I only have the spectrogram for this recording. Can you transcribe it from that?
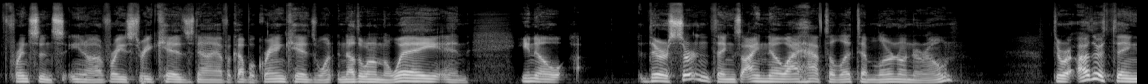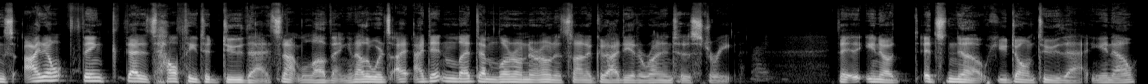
for instance, you know, I've raised three kids now. I have a couple grandkids, one another one on the way, and you know, there are certain things I know I have to let them learn on their own there are other things I don't think that it's healthy to do that. It's not loving. In other words, I, I didn't let them learn on their own. It's not a good idea to run into the street. They, you know, it's no, you don't do that. You know,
